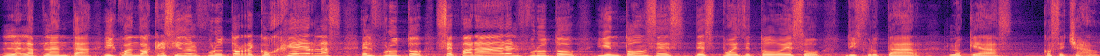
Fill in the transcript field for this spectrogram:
la, planta y cuando ha crecido el fruto, recoger el fruto, separar el fruto y entonces después de todo eso disfrutar lo que has cosechado.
